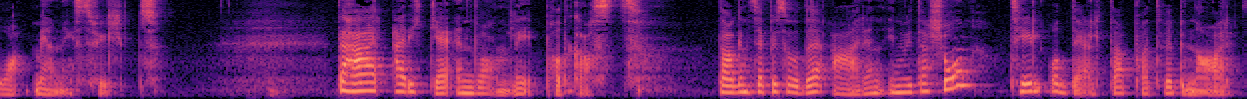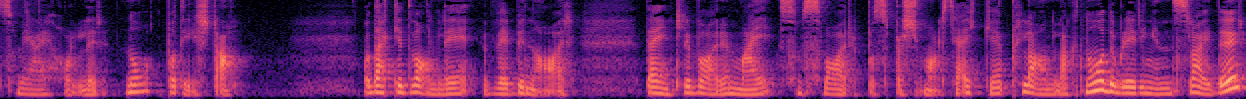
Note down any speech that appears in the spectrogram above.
og meningsfylt. Det her er ikke en vanlig podkast. Dagens episode er en invitasjon til å delta på et webinar som jeg holder nå på tirsdag. Og det er ikke et vanlig webinar. Det er egentlig bare meg som svarer på spørsmål. Så jeg har ikke planlagt noe. Det blir ingen slider.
